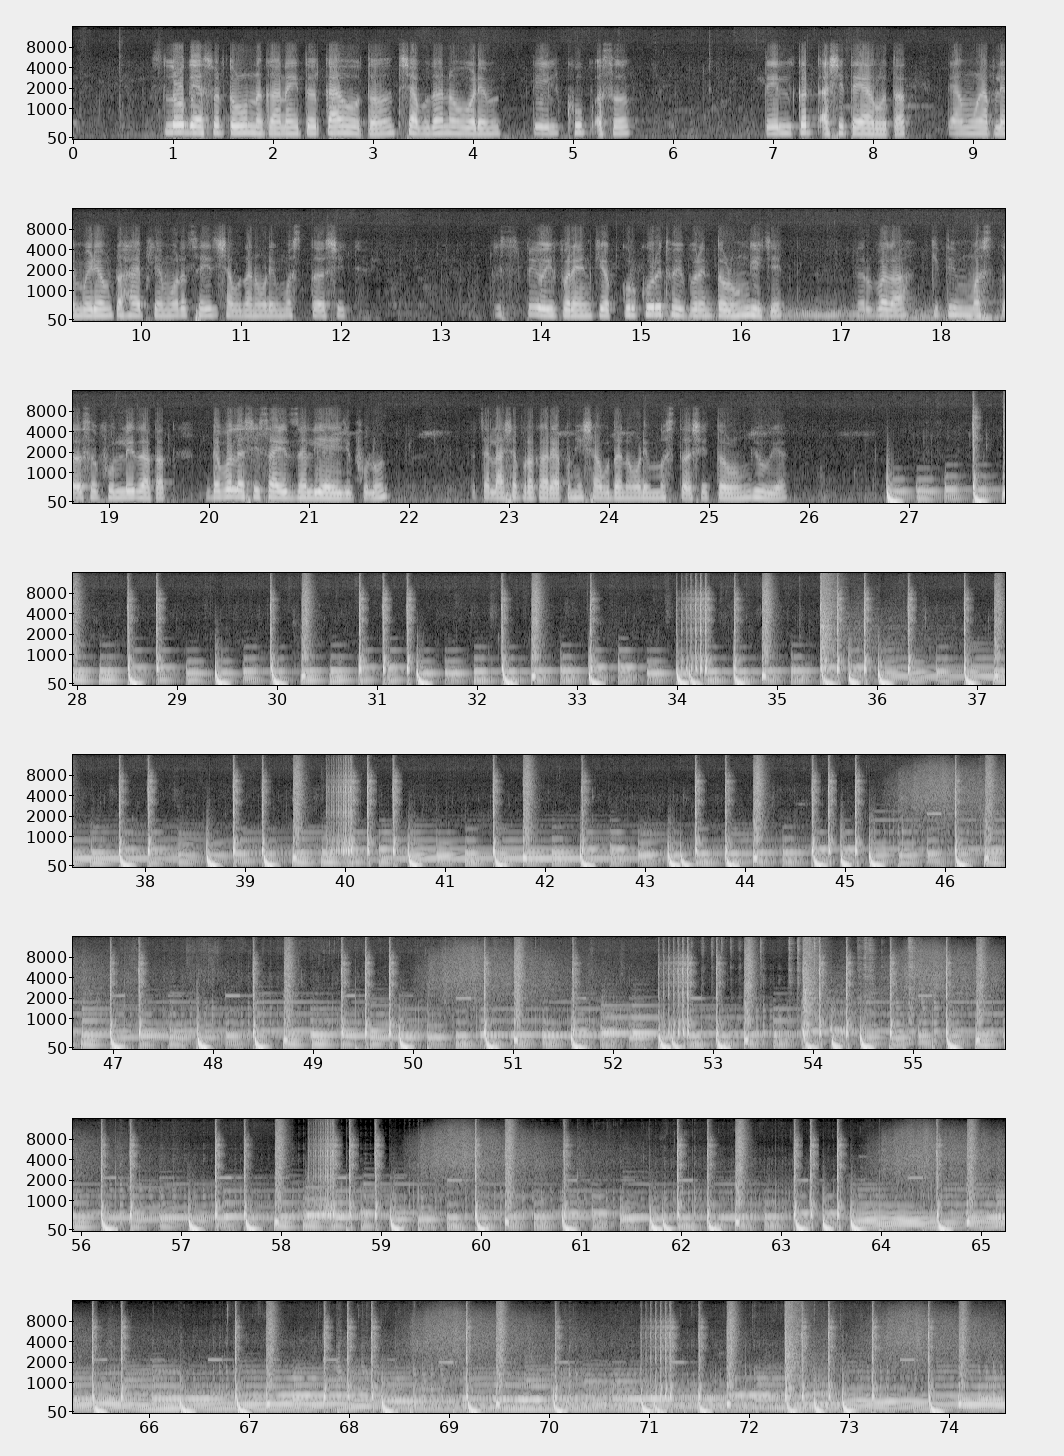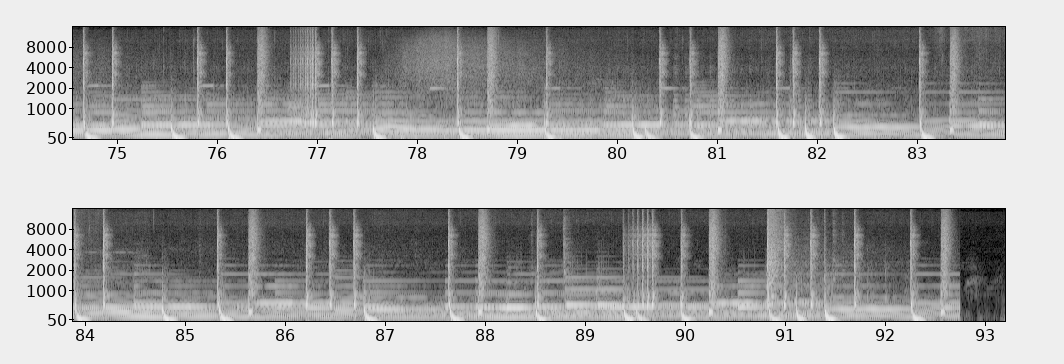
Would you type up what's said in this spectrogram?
स्लो गॅसवर तळू नका नाही तर काय होतं साबुदाणा वडे तेल खूप असं तेलकट असे तयार होतात. त्यामुळे आपल्या मिडियम टू हाय फ्लेमवरच हे साबुदाणा वडे मस्त असे क्रिस्पी होईपर्यंत किंवा कुरकुरीत होईपर्यंत तळून घ्यायचे. तर बघा किती मस्त असं फुलले जातात. डबल अशी साईज झाली आहे जी फुलून. तर चला अशा प्रकारे आपण ही साबुदाणा वडे मस्त असे तळून घेऊया.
